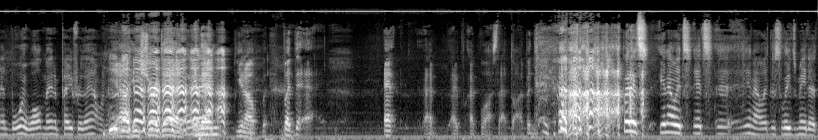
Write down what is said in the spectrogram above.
And boy, Walt made him pay for that one. Yeah, he sure did. And then you know, but, but the, uh, I, I've, I've lost that thought. But but it's you know it's it's uh, you know this leads me to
